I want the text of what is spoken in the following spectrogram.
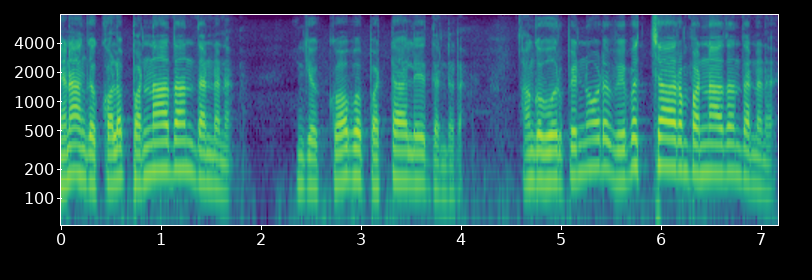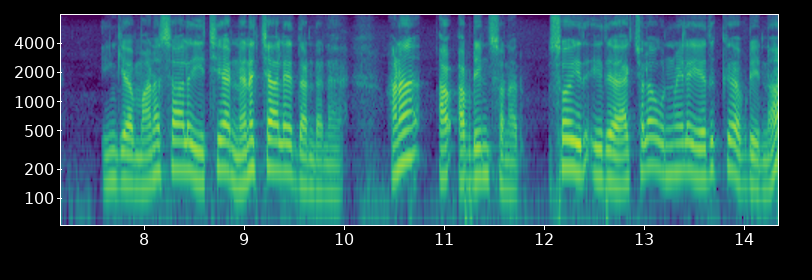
ஏன்னா அங்கே கொலை பண்ணாதான் தண்டனை. இங்கே கோபப்பட்டாலே தண்டனை. அங்கே ஒரு பெண்ணோட விபச்சாரம் பண்ணாதான் தண்டனை. இங்கே மனசால் இச்சையாக நினச்சாலே தண்டனை. ஆனால் அப்படின்னு சொன்னார். ஸோ இது இது ஆக்சுவலாக உண்மையில் எதுக்கு அப்படின்னா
